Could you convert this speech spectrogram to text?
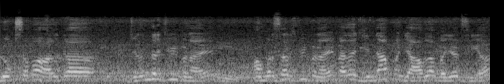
ਲੋਕ ਸਭਾ ਹਲਕਾ ਜਲੰਧਰ 'ਚ ਵੀ ਬਣਾਏ ਅੰਮ੍ਰਿਤਸਰ 'ਚ ਵੀ ਬਣਾਏ। ਮੈਂ ਤਾਂ ਜਿੰਨਾ ਪੰਜਾਬ ਦਾ ਬਜਟ ਸੀਗਾ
